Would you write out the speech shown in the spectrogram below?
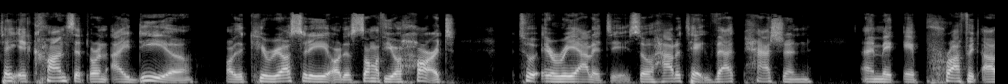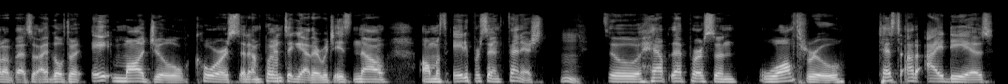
take a concept or an idea or the curiosity or the song of your heart to a reality. So how to take that passion and make a profit out of that. So I go through an eight module course that I'm putting together, which is now almost 80% finished mm. to help that person walk through, test out ideas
